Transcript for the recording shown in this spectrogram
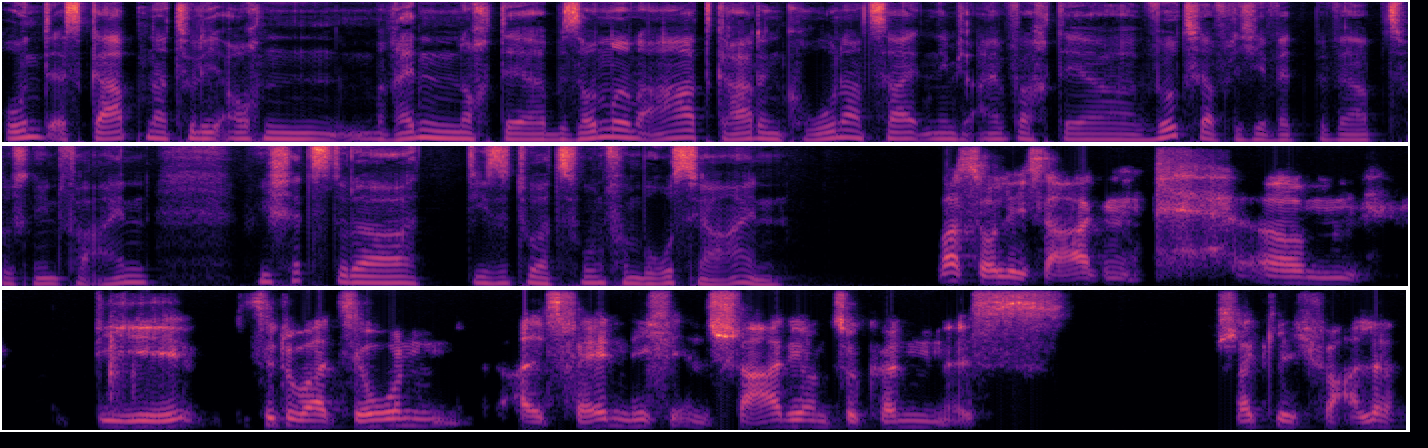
Und es gab natürlich auch ein Rennen noch der besonderen Art, gerade in Corona-Zeiten, nämlich einfach der wirtschaftliche Wettbewerb zwischen den Vereinen. Wie schätzt du da die Situation von Borussia ein? Was soll ich sagen? Ähm, die Situation als Fan nicht ins Stadion zu können, ist schrecklich für alle.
